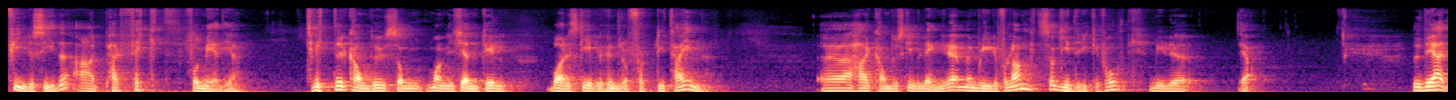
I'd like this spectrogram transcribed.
fire side er perfekt for mediet. Twitter kan du, som mange kjenner til, bare skrive 140 tegn. Uh, her kan du skrive lengre, men blir det for langt, så gidder ikke folk. Blir. Det er,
